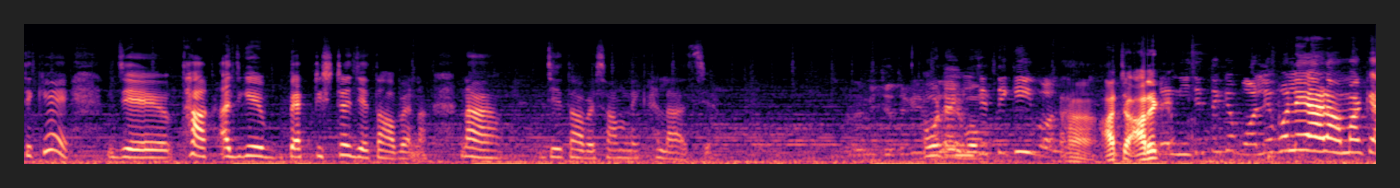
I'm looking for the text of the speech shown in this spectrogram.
থেকে যে থাক আজকে প্র্যাকটিসটা যেতে হবে না। না যেতে হবে সামনে খেলা আছে। ওটা নিজে থেকেই বলে হ্যাঁ আচ্ছা আরেক নিজে থেকে বলে বলে আর আমাকে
